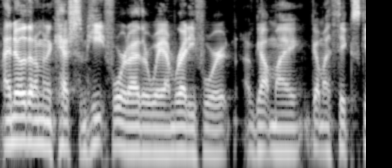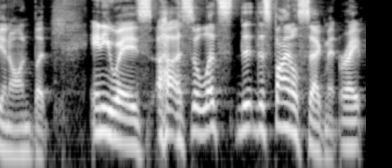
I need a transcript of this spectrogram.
I know that I'm gonna catch some heat for it either way. I'm ready for it. I've got my got my thick skin on. But anyways, uh, so let's th- this final segment, right?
